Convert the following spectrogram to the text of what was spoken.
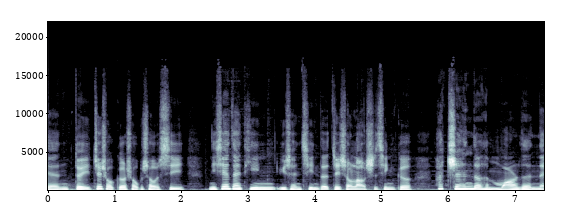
前对这首歌熟不熟悉，你现在在听庾澄庆的这首老式情歌，它真的很 modern 呢，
